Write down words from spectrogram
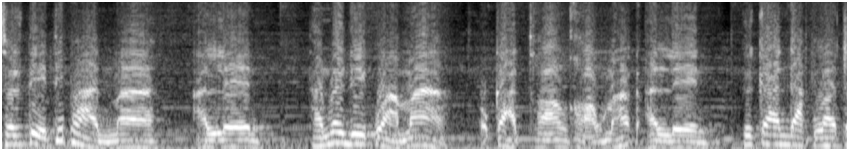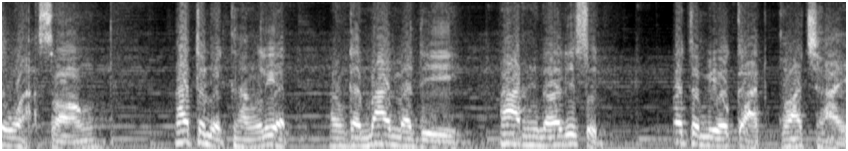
สถิติที่ผ่านมาอันเลนทำได้ดีกว่ามาก โอกาสทองของมาร์คอันเลน คือการดักรอจังหวะ 2 ถ้าจรวดทางเรียบทำกันบ้านมาดีพลาดให้น้อยที่สุด ก็จะมีโอกาสคว้าชัย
